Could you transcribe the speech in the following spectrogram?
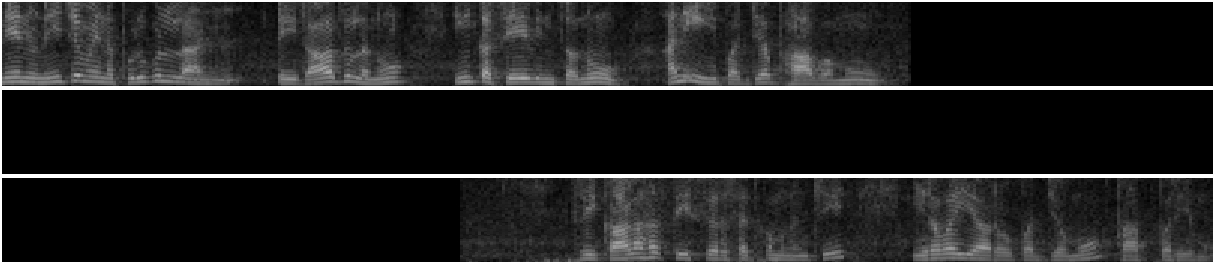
నేను నీచమైన పురుగుల్లాంటి రాజులను ఇంకా సేవించను అని ఈ పద్య భావము శ్రీ కాళహస్తీశ్వర శతకం నుంచి ఇరవై ఆరో పద్యము తాత్పర్యము.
